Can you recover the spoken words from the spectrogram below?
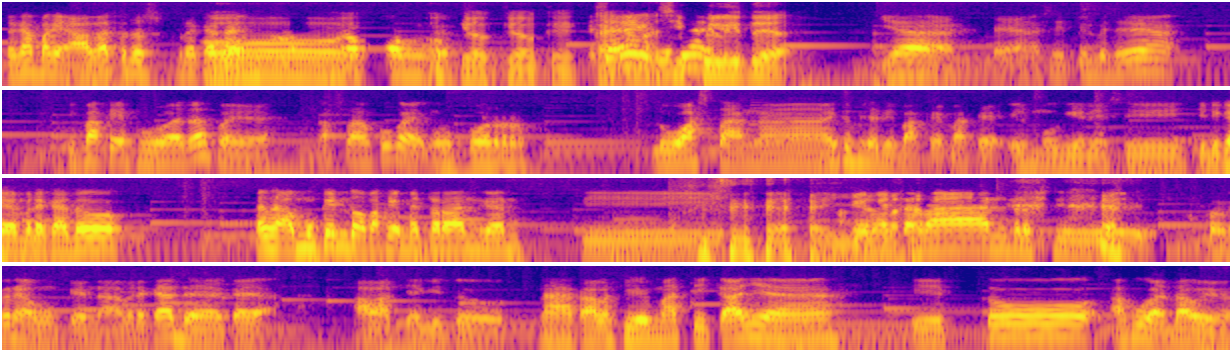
mereka pakai alat terus mereka oh, kayak Oke oke oke. Kayak anak sipil itu ya? ya kayak anak sipil biasanya dipakai buat apa ya kasta aku kayak ngukur luas tanah itu bisa dipakai pakai ilmu geodesi jadi kayak mereka tuh kan nggak mungkin tuh pakai meteran kan di lah. meteran terus di kan nggak mungkin nah mereka ada kayak alatnya gitu nah kalau geomatikanya itu aku nggak tahu ya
